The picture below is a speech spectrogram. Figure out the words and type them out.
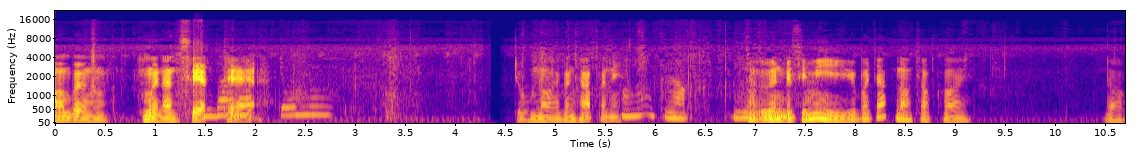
มาเบิ่งมือนั้นเซตแท้จุ่มจูมหน่อยเพิ่นครับอันนี้อ๋อเกือบเหยีย ทาบงอื่นก็สิมีอยู่บ่จักเนาะซอกคอย ดอก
